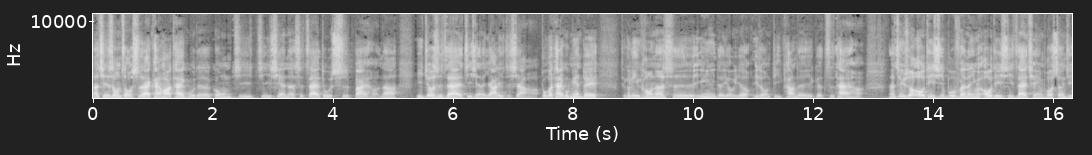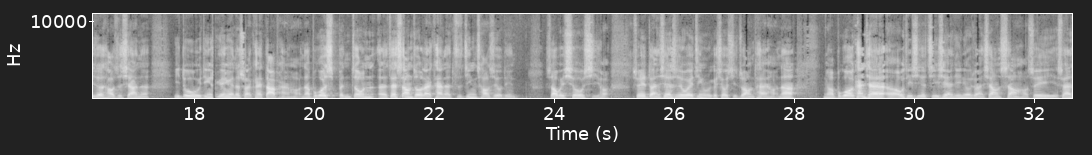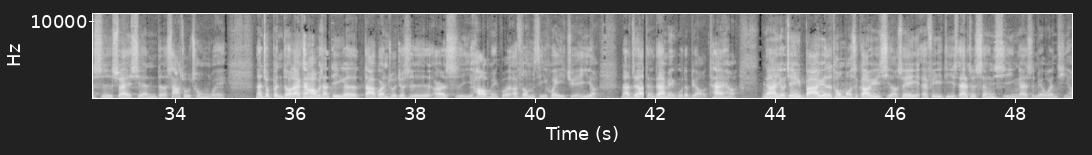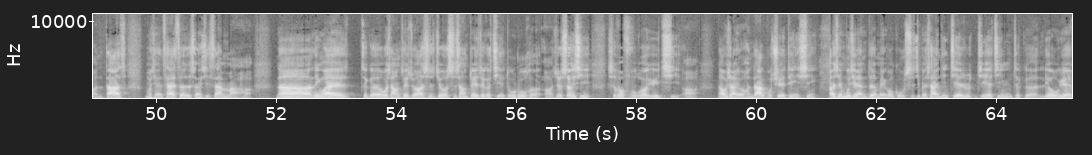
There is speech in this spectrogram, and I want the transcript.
那其实从走势来看的话，台股的攻击季线呢是再度失败哈，那依旧是在季线的压力之下哈。不过台股面对这个利空呢，是隐隐的有一种一种抵抗的一个姿态哈。那至于说 OTC 部分呢，因为 OTC 在前一波升级热潮之下呢，一度已经远远的甩开大盘哈。那不过本周呃，在上周来看呢，资金潮是有点稍微休息哈，所以短线是会进入一个休息状态哈。那那不过看起来呃 OTC 的季线已经扭转向上哈，所以算是率先的杀出重围。那就本周来看的话，我想第一个大家关注就是二十一号美国的 FOMC 会议决议哦，那就要等待美股的表态哈。那有鉴于八月的通膨是高预期哦，所以 FED 再次升息应该是没有问题哈。大家目前猜测是升息三码哈。那另外这个我想最主要是就市场对这个解读如何啊，就升息是否符合预期啊？那我想有很大的不确定性，而且目前的美国股市基本上已经接入接近这个六月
